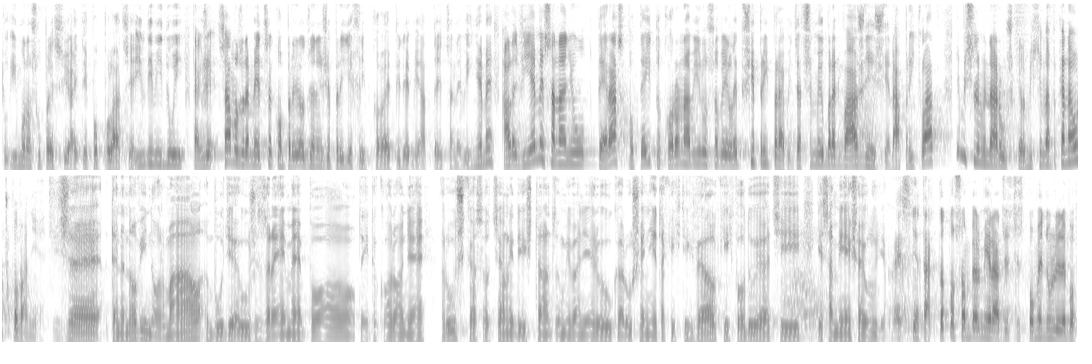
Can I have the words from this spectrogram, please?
tú imunosupresiu aj tej populácie individuí. Takže samozrejme je celkom prirodzené, že príde chrípková epidémia, tej sa nevyhneme, ale vieme sa na ňu teraz po tejto koronavírusovej lepšie pripraviť. Začneme ju brať vážnejšie. Napríklad, nemyslíme na rúšky, ale myslím napríklad na očkovanie. Čiže ten nový normál bude už zrejme po tejto korone rúška, sociálny dištanc, umývanie rúk a rušenie takých tých veľkých podujatí, kde sa miešajú ľudia. Presne tak. Toto som veľmi rád, že ste spomenuli, lebo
